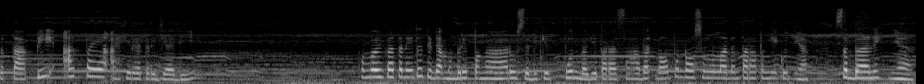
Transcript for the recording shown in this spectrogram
Tetapi, apa yang akhirnya terjadi? Pemboikatan itu tidak memberi pengaruh sedikit pun bagi para sahabat maupun Rasulullah dan para pengikutnya. Sebaliknya,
